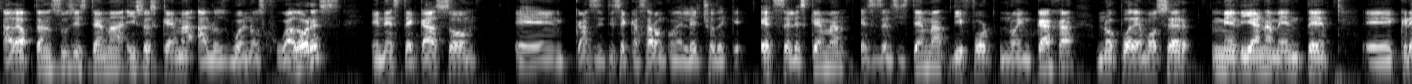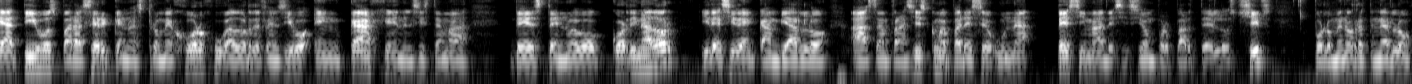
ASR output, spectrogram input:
adaptan su sistema y su esquema a los buenos jugadores. En este caso, en Kansas City se casaron con el hecho de que este es el esquema, ese es el sistema, D Ford no encaja, no podemos ser medianamente eh, creativos para hacer que nuestro mejor jugador defensivo encaje en el sistema de este nuevo coordinador y deciden cambiarlo a San Francisco. Me parece una pésima decisión por parte de los Chiefs. Por lo menos retenerlo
